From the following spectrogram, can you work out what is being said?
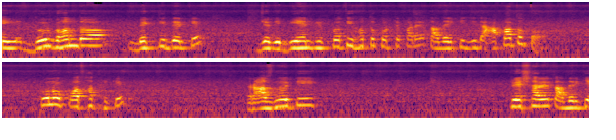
এই দুর্গন্ধ ব্যক্তিদেরকে যদি বিএনপি প্রতিহত করতে পারে, তাদেরকে যদি আপাতত কোনো কথা থেকে রাজনৈতিক প্রেশারে তাদেরকে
